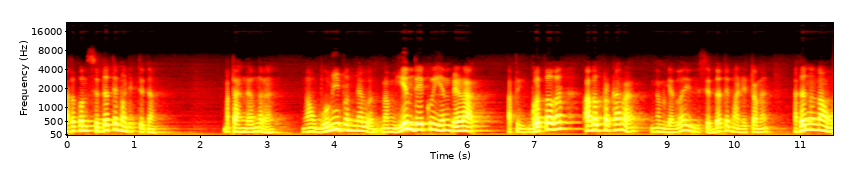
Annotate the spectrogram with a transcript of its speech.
ಅದಕ್ಕೊಂದು ಸಿದ್ಧತೆ ಮಾಡಿಟ್ಟಿದ್ದಾನೆ. ಮತ್ತು ಹಂಗಂದ್ರೆ ನಾವು ಭೂಮಿಗೆ ಬಂದ್ಮೇಲೆ ನಮ್ಗೆ ಏನು ಬೇಕು, ಏನು ಬೇಡ, ಅದು ಗೊತ್ತದ? ಅದರ ಪ್ರಕಾರ ನಮಗೆಲ್ಲ ಇಲ್ಲಿ ಸಿದ್ಧತೆ ಮಾಡಿಟ್ಟಾನೆ. ಅದನ್ನು ನಾವು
